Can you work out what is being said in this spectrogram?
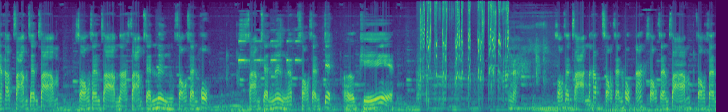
นะครับสามแสนสามสองแสนสามนะสามแสนหนึ่งสองแสนหกสามแสนหนึ่งนะครับสองแสนเจ็ดโอเคนะสองแสนสามนะครับสองแสนหกนะสองแสนสามสองแสน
